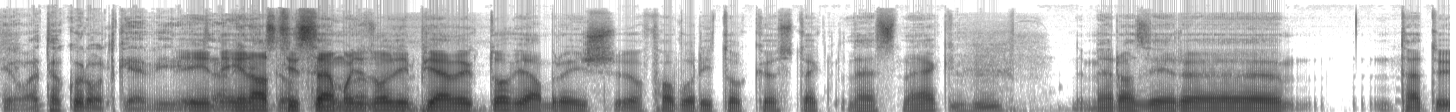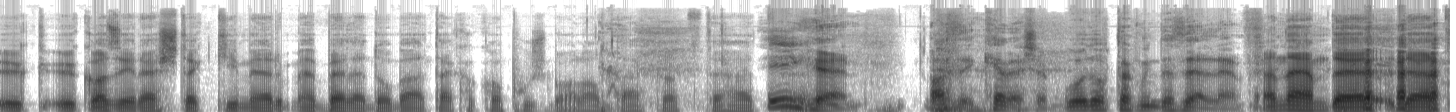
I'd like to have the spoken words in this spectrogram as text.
Jó, hát akkor ott kell vívni. én, én azt hiszem, hogy az olimpián ők továbbra is a favoritok köztek lesznek, Uh-huh. mert azért tehát ők, ők azért estek ki, mert, mert beledobálták a kapusba a labdákat. Tehát, Igen, azért kevesebb gólt dobtak, mint az ellenfél. Hát nem, de, de hát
